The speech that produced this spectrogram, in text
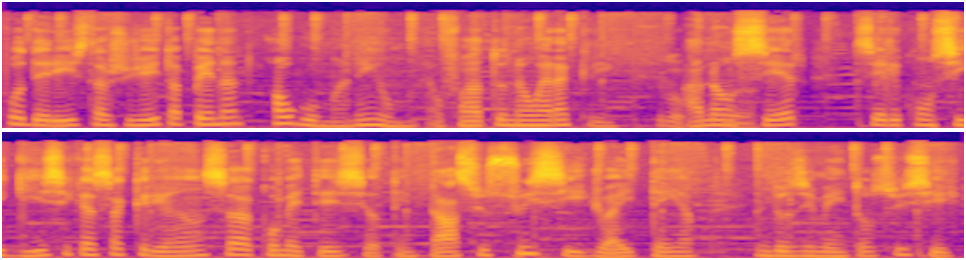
poderia estar sujeito a pena alguma, nenhuma. O fato não era crime. A não ser se ele conseguisse que essa criança cometesse ou tentasse o suicídio. Aí tem a induzimento ao suicídio.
